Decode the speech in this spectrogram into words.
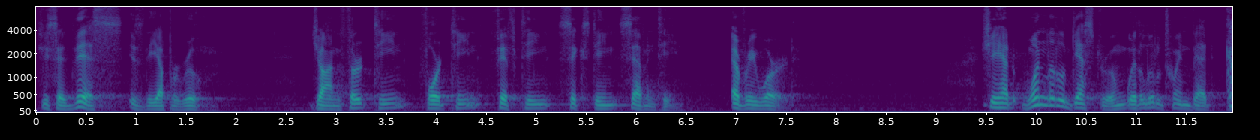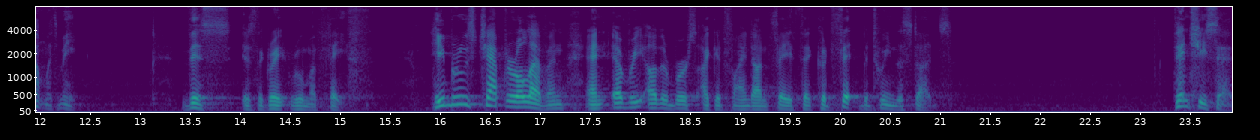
She said, This is the upper room. John 13, 14, 15, 16, 17. Every word. She had one little guest room with a little twin bed. Come with me. This is the great room of faith. Hebrews chapter 11 and every other verse I could find on faith that could fit between the studs. Then she said,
